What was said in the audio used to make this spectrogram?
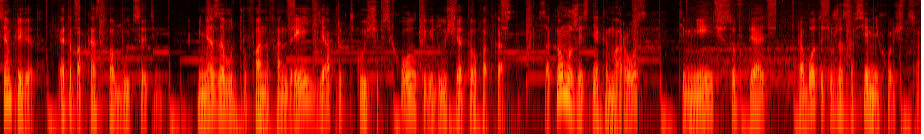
Всем привет! Это подкаст «Побудь с этим». Меня зовут Труфанов Андрей, я практикующий психолог и ведущий этого подкаста. За окном уже снег и мороз, темнее часов пять. Работать уже совсем не хочется.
